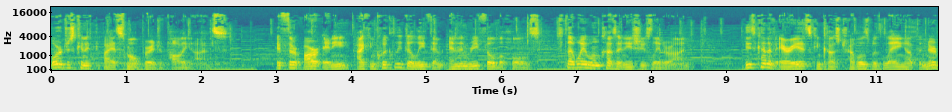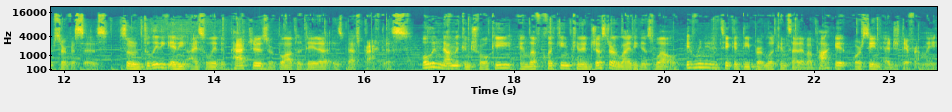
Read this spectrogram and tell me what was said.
or just connected by a small bridge of polygons. If there are any, I can quickly delete them and then refill the holes, so that way it won't cause any issues later on. These kind of areas can cause troubles with laying out the NURB surfaces, so deleting any isolated patches or blobs of data is best practice. Holding down the control key and left clicking can adjust our lighting as well if we need to take a deeper look inside of a pocket or see an edge differently.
